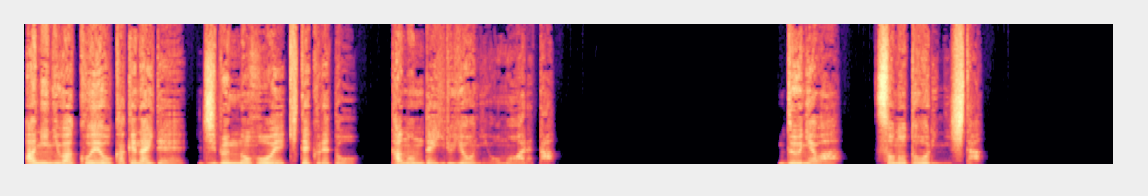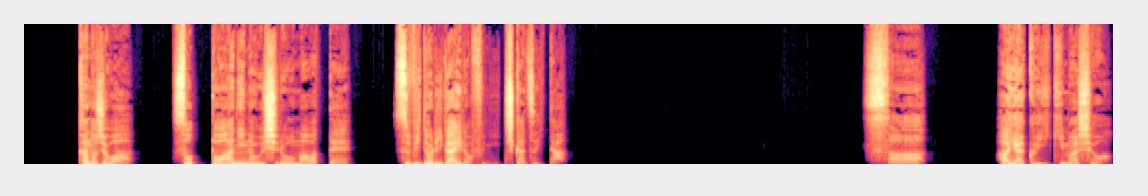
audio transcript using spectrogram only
兄には声をかけないで自分の方へ来てくれと頼んでいるように思われた。ドゥーニャはその通りにした。彼女はそっと兄の後ろを回ってスビドリガイロフに近づいた。さあ、早く行きましょう。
